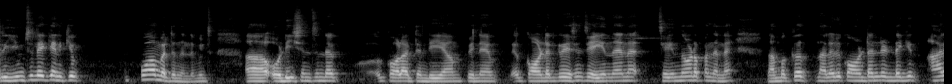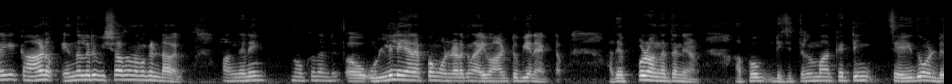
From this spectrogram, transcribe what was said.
ഡ്രീംസിലേക്ക് എനിക്ക് പോകാൻ പറ്റുന്നുണ്ട്. മീൻസ് ഓഡീഷൻസിന്റെ കോൾ അറ്റൻഡ് ചെയ്യാം. പിന്നെ കോണ്ടന്റ് ക്രിയേഷൻ ചെയ്യുന്നതിന് ചെയ്യുന്നതോടൊപ്പം തന്നെ നമുക്ക് നല്ലൊരു കോണ്ടന്റ് ഉണ്ടെങ്കിൽ ആരെങ്കിലും കാണും എന്നുള്ളൊരു വിശ്വാസം നമുക്ക് ഉണ്ടാവില്ല അപ്പം അങ്ങനെയും നോക്കുന്നുണ്ട്. ഉള്ളിൽ ഞാൻ എപ്പം കൊണ്ടുനടക്കുന്ന I want to be an actor അതെപ്പോഴും അങ്ങനെ തന്നെയാണ്. അപ്പോൾ ഡിജിറ്റൽ മാർക്കറ്റിംഗ് ചെയ്തുകൊണ്ട്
